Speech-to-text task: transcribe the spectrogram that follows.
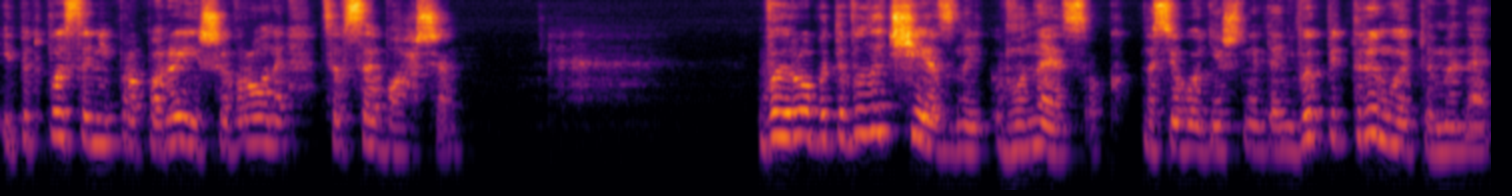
і підписані прапори, і шеврони це все ваше. Ви робите величезний внесок на сьогоднішній день. Ви підтримуєте мене,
